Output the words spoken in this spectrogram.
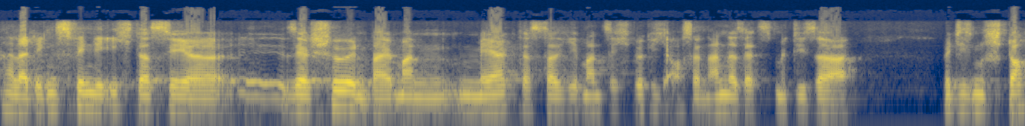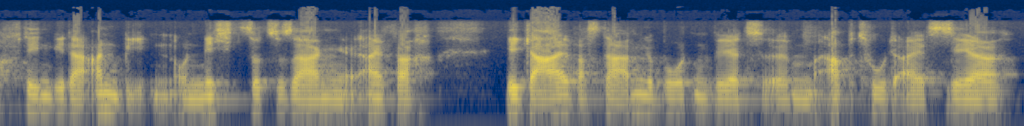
Allerdings finde ich das sehr sehr schön, weil man merkt, dass da jemand sich wirklich auseinandersetzt mit dieser mit diesem Stoff, den wir da anbieten und nicht sozusagen einfach egal, was da angeboten wird, ähm, abtut als sehr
